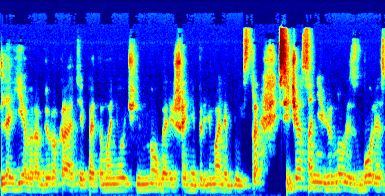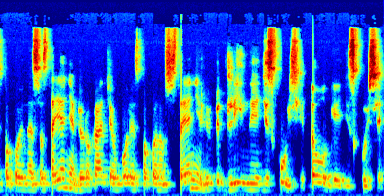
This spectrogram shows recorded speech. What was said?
для евробюрократии, поэтому они очень много решений принимали быстро. Сейчас они вернулись в более спокойное состояние. Бюрократия в более спокойном состоянии любит длинные дискуссии, долгие дискуссии,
